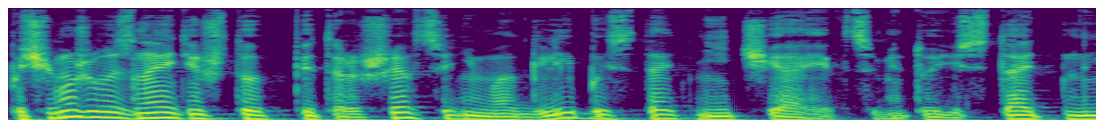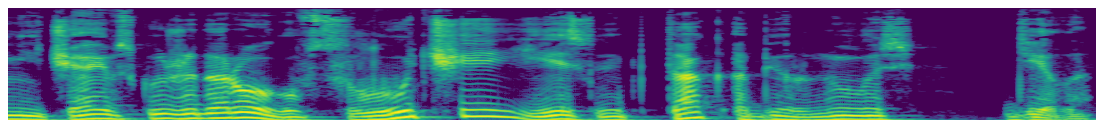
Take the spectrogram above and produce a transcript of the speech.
Почему же вы знаете, что петрошевцы не могли бы стать нечаевцами, то есть стать на нечаевскую же дорогу, в случае, если б так обернулось дело?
